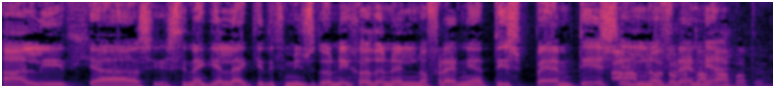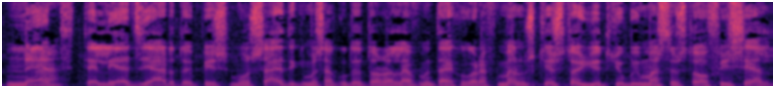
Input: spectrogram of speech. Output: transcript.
αλήθειας. Η Χριστίνα Αγγελάκη ρυθμίζει τον ήχο. Εδώ είναι Ελληνοφρένια της Πέμπτης. Ελληνοφρένια.net.gr το επίσημο site. Εκεί μας ακούτε τώρα live μετά ηχογραφημένους. Και στο YouTube είμαστε στο official.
